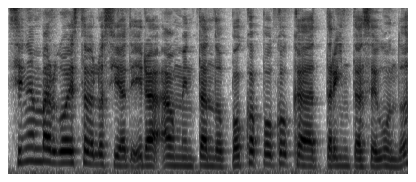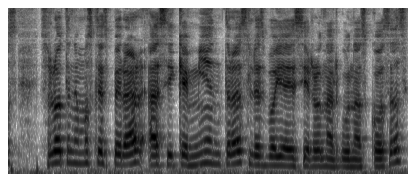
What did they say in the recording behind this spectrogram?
sin embargo esta velocidad irá aumentando poco a poco cada 30 segundos. Solo tenemos que esperar, así que mientras les voy a decir algunas cosas.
